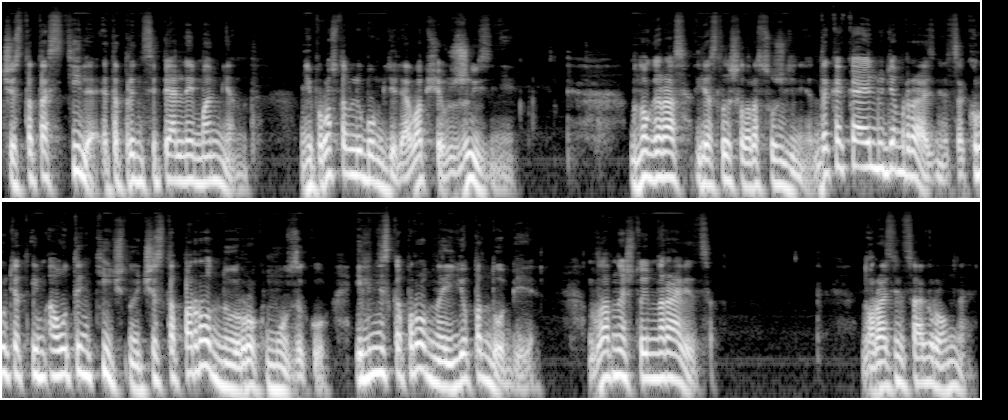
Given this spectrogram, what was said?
Чистота стиля — это принципиальный момент — не просто в любом деле, а вообще в жизни. Много раз я слышал рассуждение. Да какая людям разница, крутят им аутентичную, чистопородную рок-музыку или низкопробное ее подобие. Главное, что им нравится. Но разница огромная.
